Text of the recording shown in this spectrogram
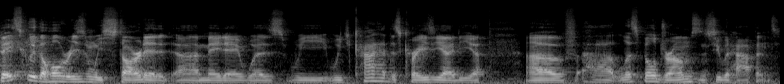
basically the whole reason we started uh, Mayday was we we kind of had this crazy idea of uh, let's build drums and see what happens.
